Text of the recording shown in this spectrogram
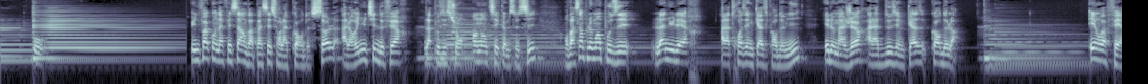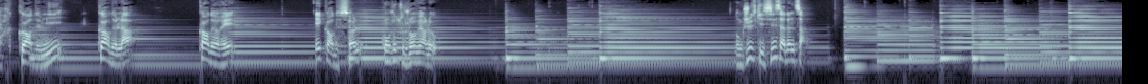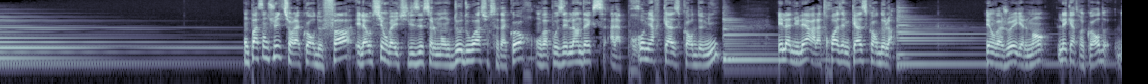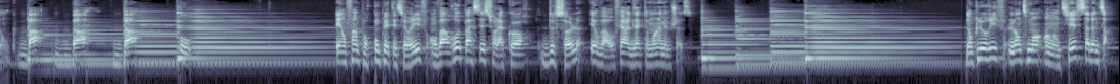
haut. Une fois qu'on a fait ça, on va passer sur la corde Sol. Alors inutile de faire la position en entier comme ceci. On va simplement poser l'annulaire à la troisième case corde Mi et le majeur à la deuxième case corde La. Et on va faire corde Mi, corde La, corde Ré et corde Sol qu'on joue toujours vers le haut. Donc jusqu'ici, ça donne ça. On passe ensuite sur l'accord de Fa, et là aussi on va utiliser seulement deux doigts sur cet accord. On va poser l'index à la première case corde de Mi, et l'annulaire à la troisième case corde de La. Et on va jouer également les quatre cordes, donc Ba, Ba, Ba, Haut. Et enfin pour compléter ce riff, on va repasser sur l'accord de Sol, et on va refaire exactement la même chose. Donc le riff lentement en entier, ça donne ça.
